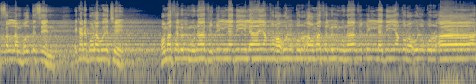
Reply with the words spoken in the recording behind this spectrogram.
ওসাল্লাম বলতেছেন। এখানে বলা হয়েছে ومثل المنافق الذي لا يقرأ القرآن ومثل المنافق الذي يقرأ القرآن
